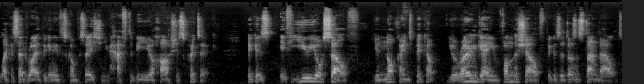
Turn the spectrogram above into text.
like I said right at the beginning of this conversation, you have to be your harshest critic, because if you yourself you're not going to pick up your own game from the shelf because it doesn't stand out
